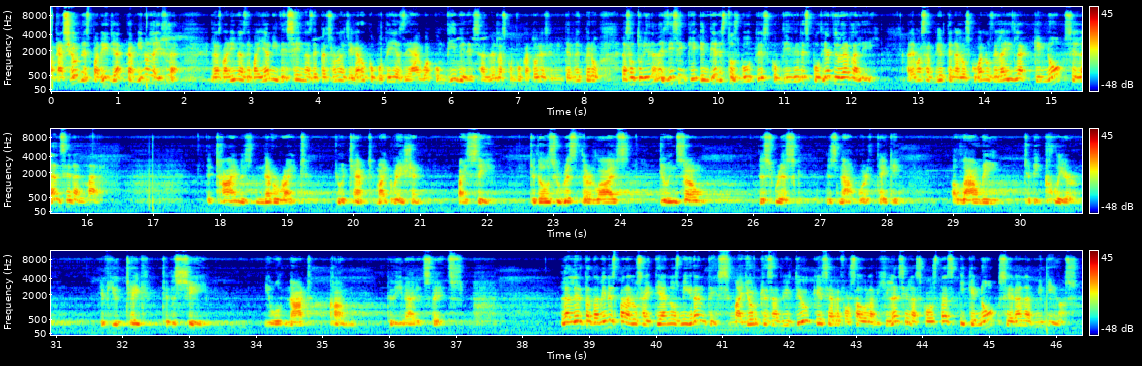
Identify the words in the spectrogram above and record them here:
vacaciones para ir ya camino a la isla. Las marinas de Miami, decenas de personas llegaron con botellas de agua, con víveres al ver las convocatorias en Internet, pero las autoridades dicen que enviar estos botes con víveres podría violar la ley. Además advierten a los cubanos de la isla que no se lancen al mar. The time is never right to attempt migration by sea. To those who risk their lives doing so, this risk is not worth taking. Allow me to be clear. If you take to the sea, you will not come to the United States. La alerta también es para los haitianos migrantes. Mallorca se advirtió que se ha reforzado la vigilancia en las costas y que no serán admitidos.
